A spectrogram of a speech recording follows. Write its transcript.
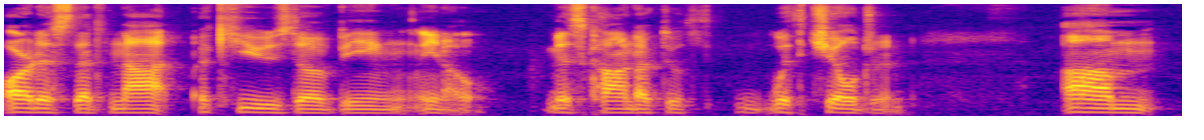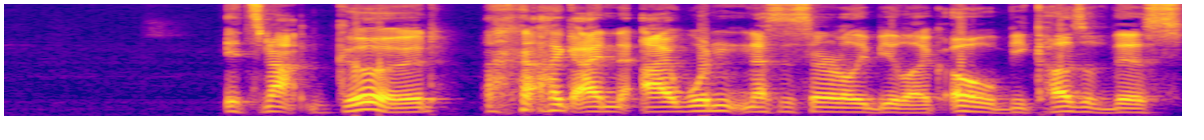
artist that's not accused of being you know misconduct with with children. Um, it's not good. like I, I wouldn't necessarily be like, oh, because of this,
